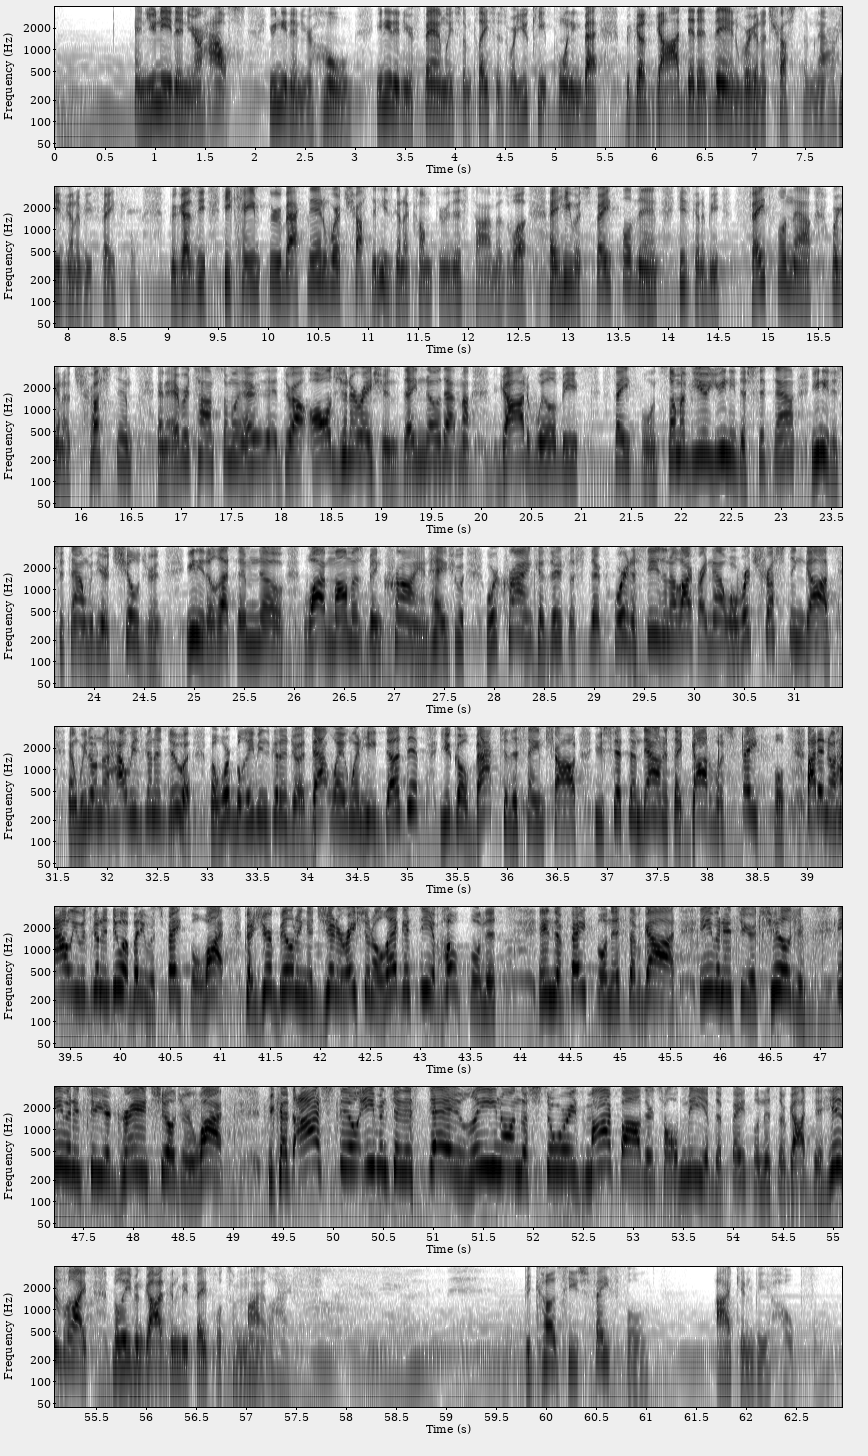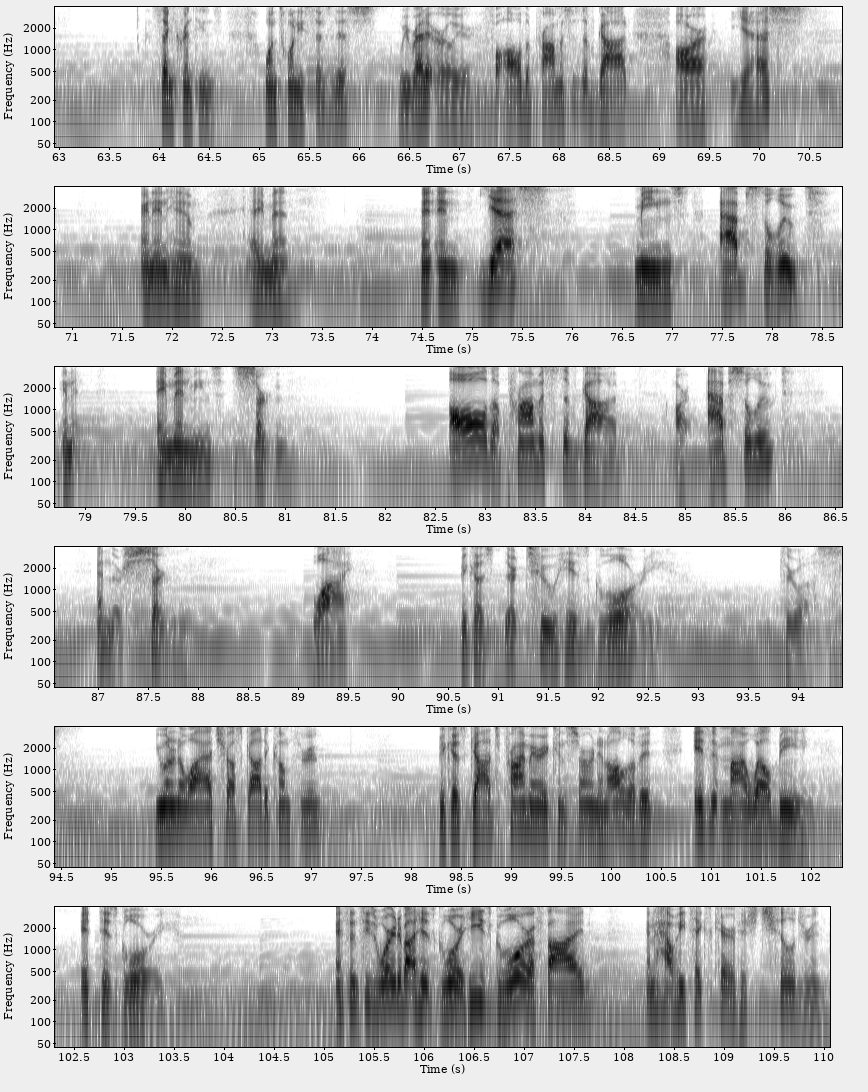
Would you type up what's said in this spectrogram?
And you need in your house, you need in your home, you need in your family some places where you keep pointing back because God did it then, we're going to trust him now. He's going to be faithful. Because he, he came through back then, we're trusting he's going to come through this time as well. Hey, he was faithful then, he's going to be faithful now. We're going to trust him. And every time someone, throughout all generations, they know that God will be faithful. And some of you, you need to sit down, you need to sit down with your children. You need to let them know why mama's been crying. Hey, we're crying because there's a, we're in a season of life right now where we're trusting God and we don't know how He's going to do it, but we're believing He's going to do it. That way, when He does it, you go back to the same child, you sit them down and say, God was faithful. I didn't know how He was going to do it, but He was faithful. Why? Because you're building a generational legacy of hopefulness in the faithfulness of God, even into your children, even into your grandchildren. Why? Because I still, even to this day, lean on the stories my father told me of the faithfulness of God to his life, believing God's going to be faithful to my life. Because he's faithful, I can be hopeful. 2 Corinthians 1:20 says this. We read it earlier. For all the promises of God are yes, and in him, amen. And, and yes means absolute, and amen means certain. All the promises of God are absolute and they're certain. Why? Because they're to his glory through us. You want to know why I trust God to come through? Because God's primary concern in all of it isn't my well being, it's his glory. And since he's worried about his glory, he's glorified in how he takes care of his children.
